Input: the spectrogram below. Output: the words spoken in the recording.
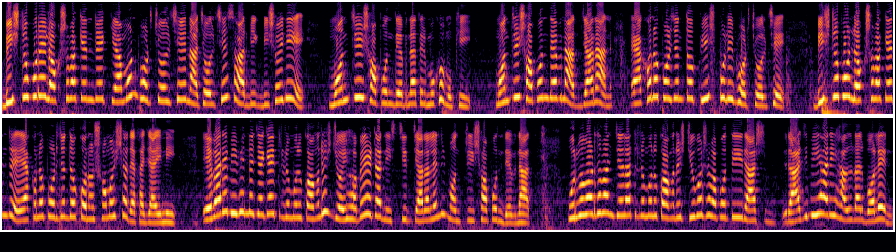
বিষ্ণুপুরে লোকসভা কেন্দ্রে কেমন ভোট চলছে, না চলছে সার্বিক বিষয় নিয়ে মন্ত্রী স্বপন দেবনাথের মুখোমুখি। মন্ত্রী স্বপন দেবনাথ জানান, এখনও পর্যন্ত পিসফুলি ভোট চলছে। বিষ্ণুপুর লোকসভা কেন্দ্রে এখনও পর্যন্ত কোনো সমস্যা দেখা যায়নি। এবারে বিভিন্ন জায়গায় তৃণমূল কংগ্রেস জয়ী হবে এটা নিশ্চিত জানালেন মন্ত্রী স্বপন দেবনাথ। পূর্ব বর্ধমান জেলা তৃণমূল কংগ্রেস যুব সভাপতি রাস- রাসবিহারী হালদার বলেন,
